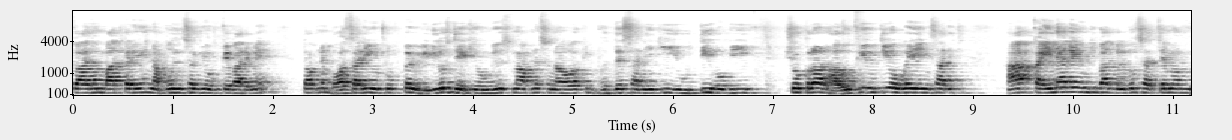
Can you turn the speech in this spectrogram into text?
तो आज हम बात करेंगे नपुंसक योग के बारे में। तो आपने बहुत सारी यूट्यूब पे वीडियोस देखी होंगी, उसमें आपने सुना होगा कि बुद्ध शनि की युति होगी, शुक्र और राहु की युति हो गई इन सारी हाँ कहीं ना कहीं उनकी बात बिल्कुल सच है हम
